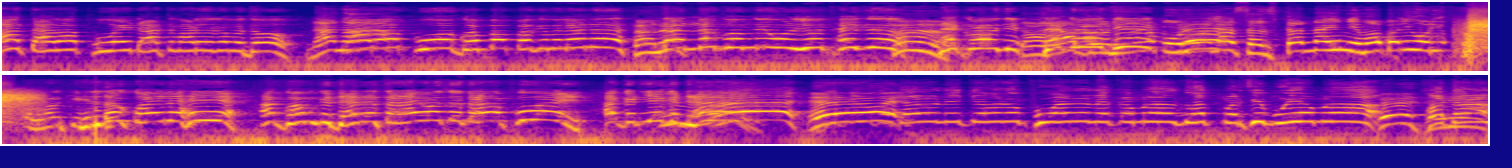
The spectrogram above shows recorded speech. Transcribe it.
આ તારા ફુવાઈ દાંત વાળો ને બધો. ના, ના. તારા ફુવો ગામમાં પગ મેલે ને તાને. ગામની ઓળિયો થઈ ગયો. નીકળો જી. બોલવાના સંસ્કાર નહીં ને એમાં બધી ઓળ્યો તમારે કોઈ નહીં. આ ગોમ કે ધેરે તળાયો તો તારા ફુવાય આ ગડિયા કે ધેરે એ, ચાલો ને કેવાનો ફુવાનો ને કમળા દોત પડશે ભૂય હમણાં બધા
